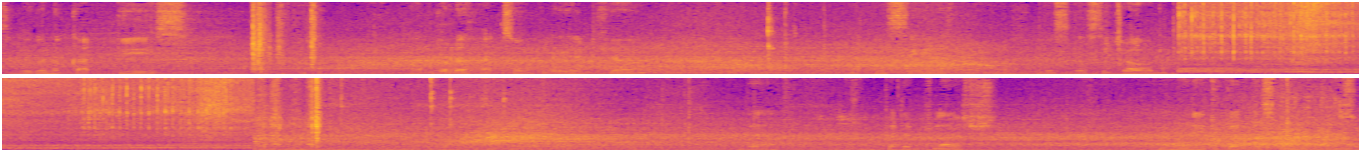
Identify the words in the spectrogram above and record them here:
So we're to cut these. I've got a hacksaw blade here. Let me see if this does the job there Cut it flush and I need to cut this one also.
